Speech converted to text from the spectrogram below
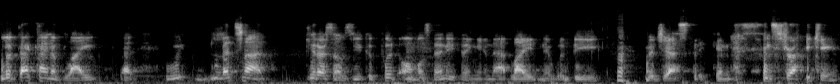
look that kind of light. That we, let's not kid ourselves. You could put almost anything in that light, and it would be majestic and, and striking.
